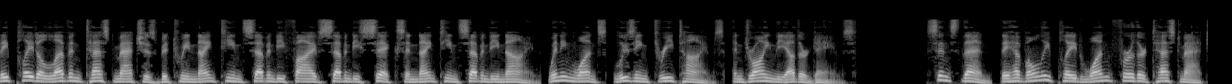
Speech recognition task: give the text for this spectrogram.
They played 11 test matches between 1975–76 and 1979, winning once, losing three times, and drawing the other games. Since then, they have only played one further test match,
